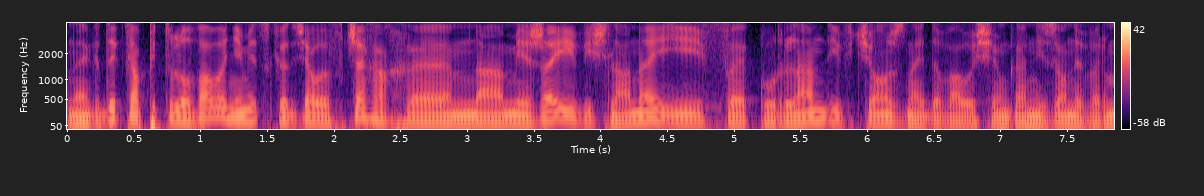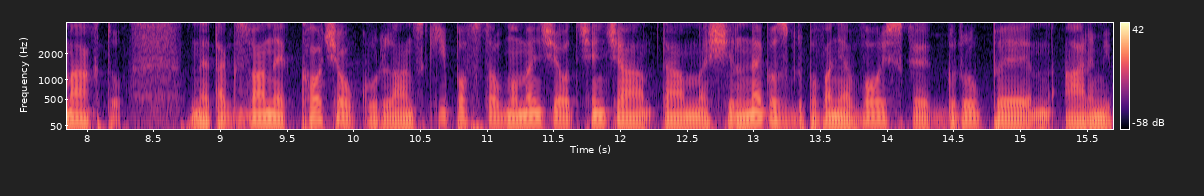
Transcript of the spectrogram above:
Gdy kapitulowały niemieckie oddziały w Czechach, e, na Mierzei Wiślanej i w Kurlandii wciąż znajdowały się garnizony Wehrmachtu. E, tak zwany kocioł kurlandzki powstał w momencie odcięcia tam silnego zgrupowania wojsk grupy Armii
